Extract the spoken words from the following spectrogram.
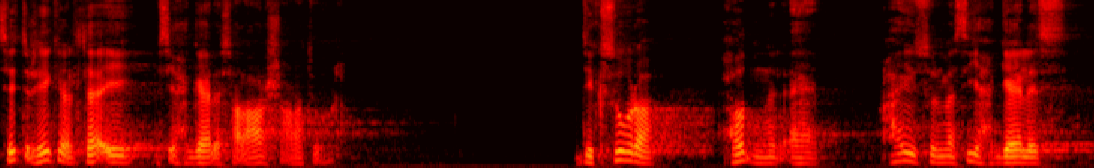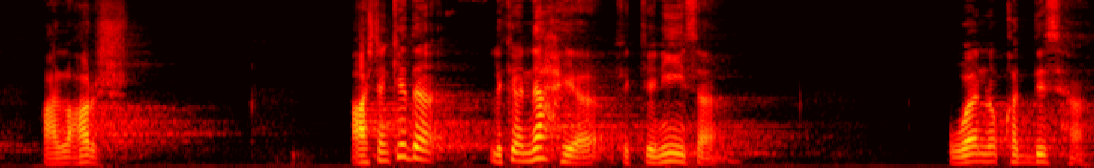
ستر هيكل تلاقي مسيح جالس على العرش على طول. ديك صورة حضن الآب حيث المسيح جالس على العرش. عشان كده لكي نحيا في الكنيسة ونقدسها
